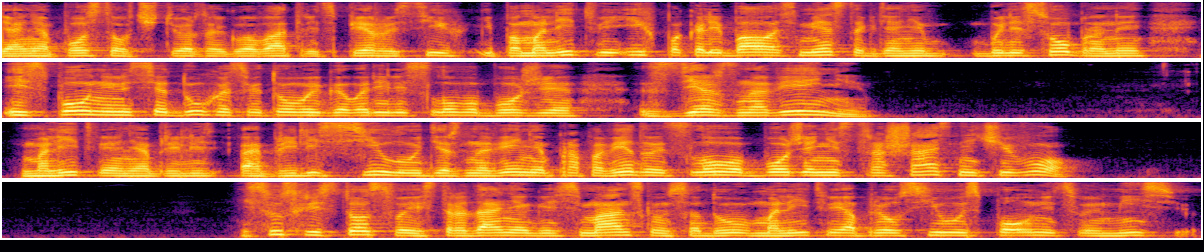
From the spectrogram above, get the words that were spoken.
Деяния апостолов, 4 глава, 31 стих. «И по молитве их поколебалось место, где они были собраны, и исполнились все Духа Святого и говорили Слово Божие с дерзновением». В молитве они обрели, обрели силу и дерзновение проповедовать Слово Божие, не страшась ничего. Иисус Христос в своих страданиях в Гесиманском саду в молитве обрел силу исполнить свою миссию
